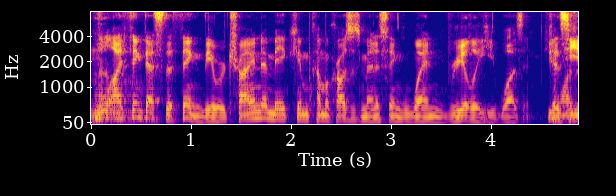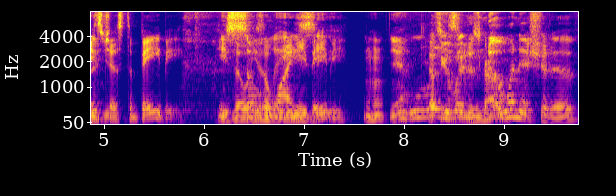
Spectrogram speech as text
Well, I think that's the thing. They were trying to make him come across as menacing when really, he wasn't. He Because he's just a baby. He's, He's a so he's a whiny lazy. baby. Yeah, that's a good way to Lazy, describe no him. initiative.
